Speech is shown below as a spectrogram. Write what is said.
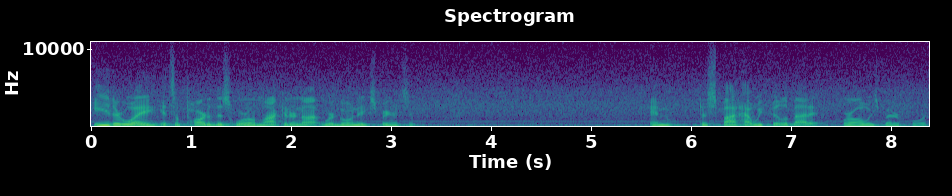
Either way, it's a part of this world. Like it or not, we're going to experience it. And despite how we feel about it, we're always better for it.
